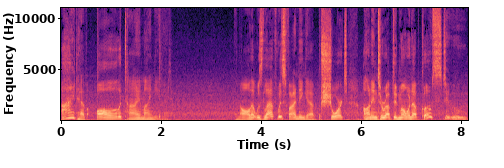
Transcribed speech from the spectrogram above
I'd have all the time I needed. And all that was left was finding a short, uninterrupted moment up close to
